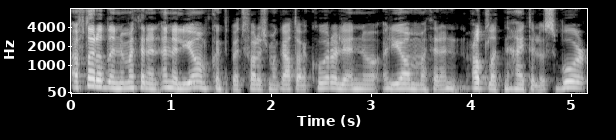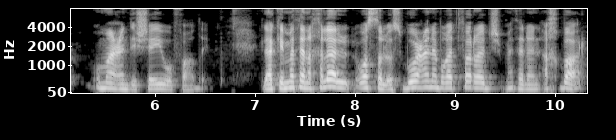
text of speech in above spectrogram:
أفترض إنه مثلا أنا اليوم كنت بتفرج مقاطع كورة لأنه اليوم مثلا عطلة نهاية الأسبوع وما عندي شيء وفاضي. لكن مثلا خلال وسط الأسبوع أنا أبغى أتفرج مثلا أخبار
